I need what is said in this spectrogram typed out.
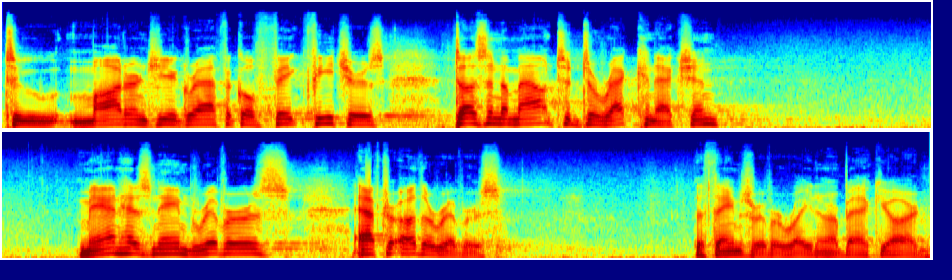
to modern geographical features doesn't amount to direct connection. Man has named rivers after other rivers. The Thames River, right in our backyard.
